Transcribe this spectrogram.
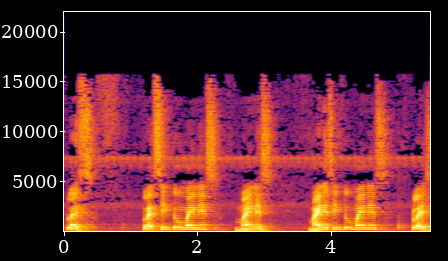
plus. Plus into minus minus. Minus into minus plus.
